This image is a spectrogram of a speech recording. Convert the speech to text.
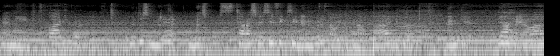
dan nih. Kalau ini gimana? Gue tuh sebenarnya udah secara spesifik sih dan gue udah tahu itu kenapa gitu. Dan kayak ya elah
